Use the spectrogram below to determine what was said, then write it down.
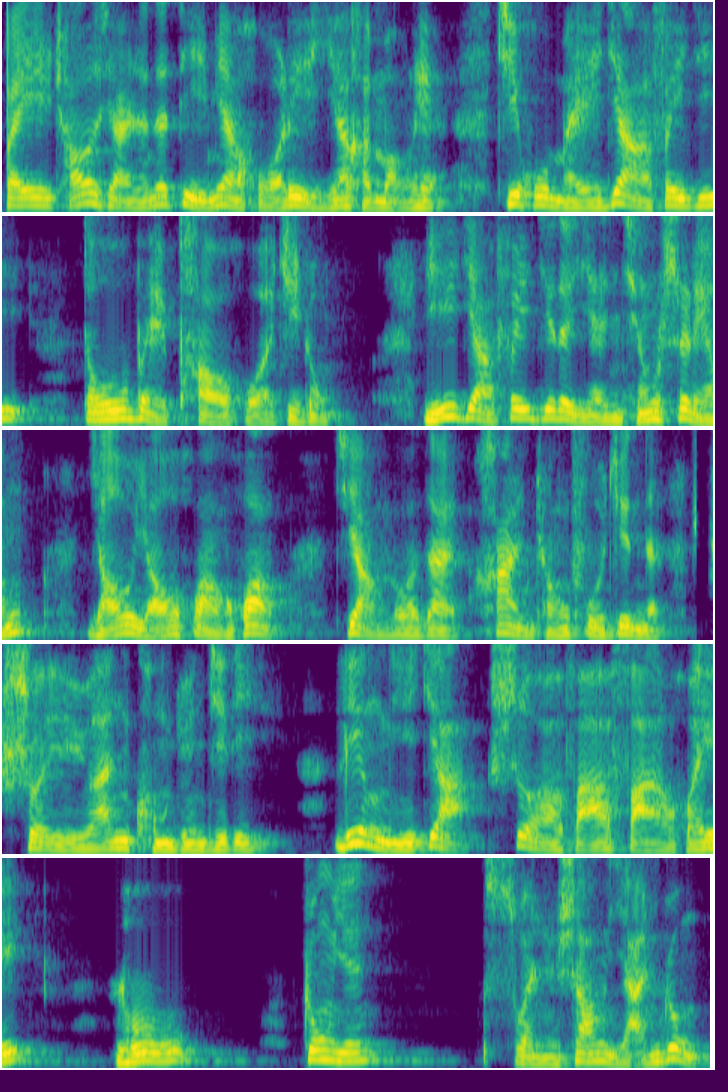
北朝鲜人的地面火力也很猛烈，几乎每架飞机都被炮火击中。一架飞机的引擎失灵，摇摇晃晃降落在汉城附近的。水源空军基地，另一架设法返回卢屋，终因损伤严重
